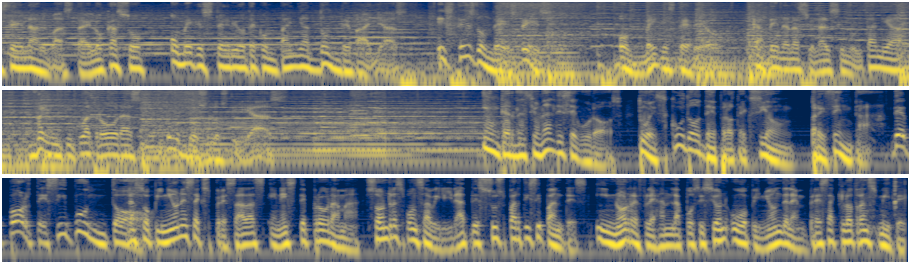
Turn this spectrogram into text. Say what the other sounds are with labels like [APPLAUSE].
Desde el alba hasta el ocaso, Omega Stereo te acompaña donde vayas, estés donde estés. Omega Stereo, cadena nacional simultánea, 24 horas todos los días. Internacional de Seguros, tu escudo de protección, presenta Deportes y punto. Las opiniones expresadas en este programa son responsabilidad de sus participantes y no reflejan la posición u opinión de la empresa que lo transmite.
